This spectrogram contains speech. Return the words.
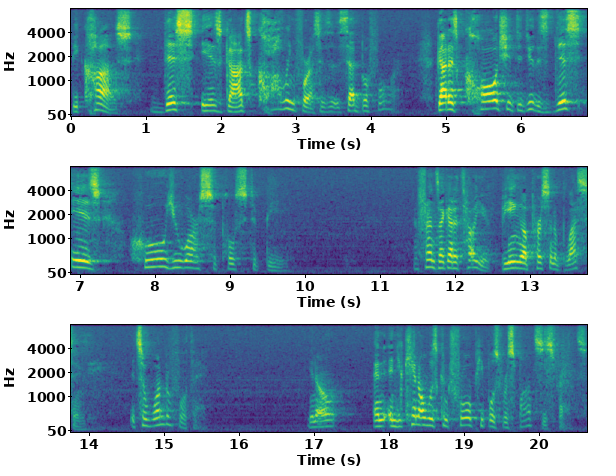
Because this is God's calling for us, as it said before. God has called you to do this. This is who you are supposed to be. And friends, I got to tell you, being a person of blessing, it's a wonderful thing. You know, and, and you can't always control people's responses, friends.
